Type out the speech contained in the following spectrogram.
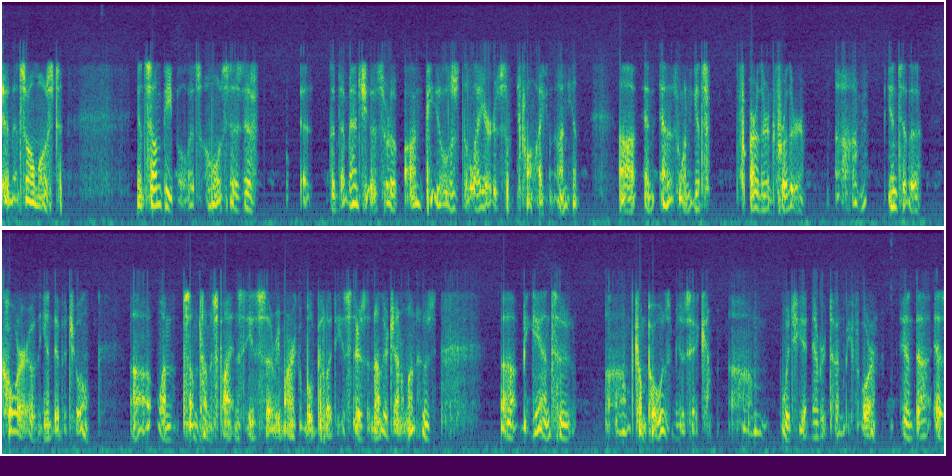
and it's almost in some people it's almost as if the dementia sort of unpeels the layers, you know, like an onion. Uh, and, and as one gets farther and further um, into the core of the individual, uh, one sometimes finds these uh, remarkable abilities. There's another gentleman who's uh, began to um, compose music, um, which he had never done before. And uh, as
